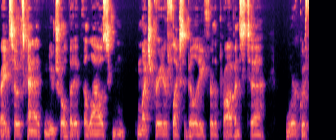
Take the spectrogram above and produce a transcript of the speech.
right? So it's kind of neutral, but it allows m- much greater flexibility for the province to work with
